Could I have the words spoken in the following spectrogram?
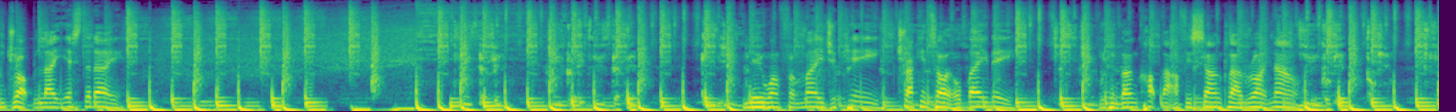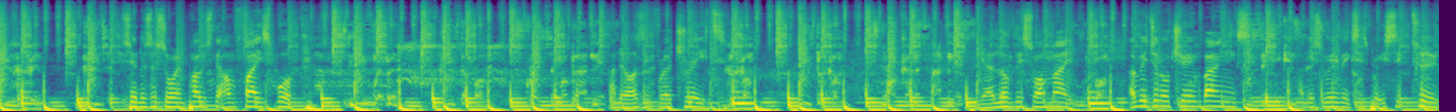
One dropped late yesterday. New one from Major Key, track entitled Baby. You can go and cop that off his SoundCloud right now. As soon as I saw him post it on Facebook, I knew I was in for a treat. Yeah, I love this one, mate. Original tune bangs, and this remix is pretty sick too.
